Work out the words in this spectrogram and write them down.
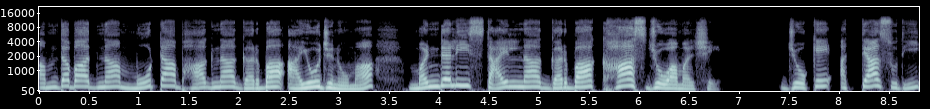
અમદાવાદના મોટા ભાગના ગરબા આયોજનોમાં મંડલી સ્ટાઇલના ગરબા ખાસ જોવા મળશે. જો કે અત્યાર સુધી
